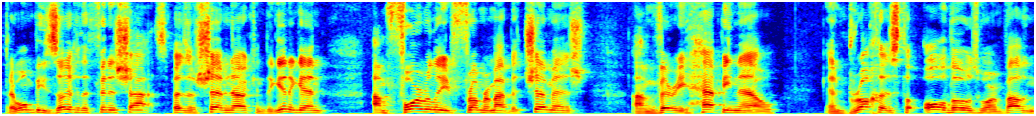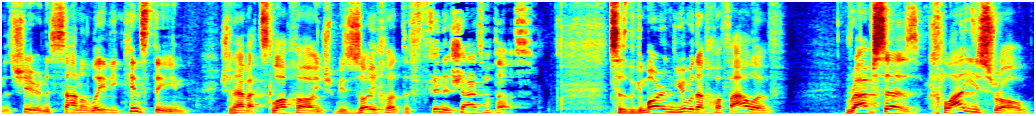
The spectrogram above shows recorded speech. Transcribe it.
that I won't be Zoich to finish Shas. Bez Hashem, now I can begin again. I'm formerly from Ramat Bet Shemesh. I'm very happy now and brachas to all those who are involved in the shir. Nisana Levi Kinstein should have atzlacha and should be zoicha to finish Shas with us. Says the Gemara in Yomad Chaf Aleph. Rav says Klal Yisrael,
